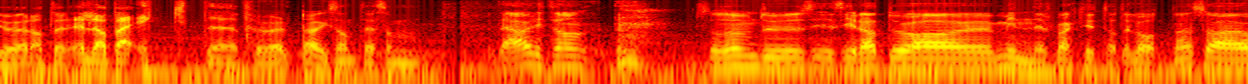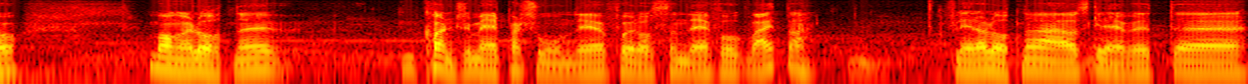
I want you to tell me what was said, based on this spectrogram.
gjør at det, Eller at det er ektefølt. da, ikke sant? Det som Det er jo litt sånn Sånn som du sier at du har minner som er knytta til låtene, så er jo mange av låtene kanskje mer personlige for oss enn det folk veit. Flere av låtene er jo skrevet eh,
